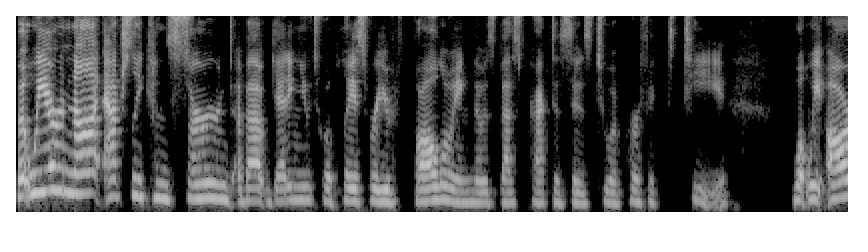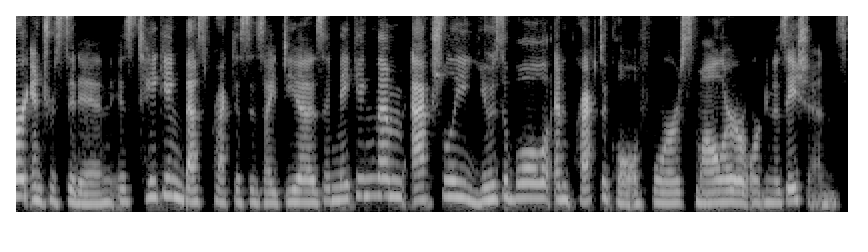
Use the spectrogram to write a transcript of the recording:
But we are not actually concerned about getting you to a place where you're following those best practices to a perfect T. What we are interested in is taking best practices ideas and making them actually usable and practical for smaller organizations.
